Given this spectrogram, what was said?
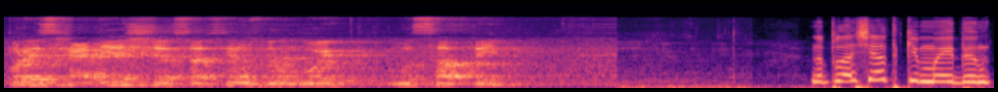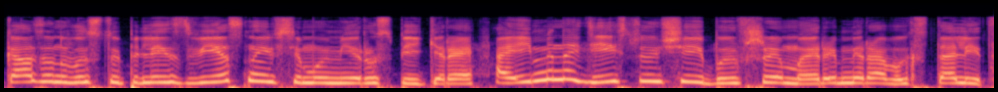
происходящее совсем с другой высоты. На площадке Made in Kazan выступили известные всему миру спикеры, а именно действующие и бывшие мэры мировых столиц.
